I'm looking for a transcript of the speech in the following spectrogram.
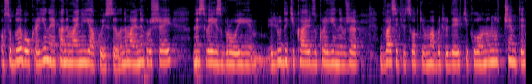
особливо Україна, яка не має ніякої сили, не має ні грошей, ні своєї зброї. Люди тікають з України вже 20%, мабуть, людей втекло. Ну, ну чим ти,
